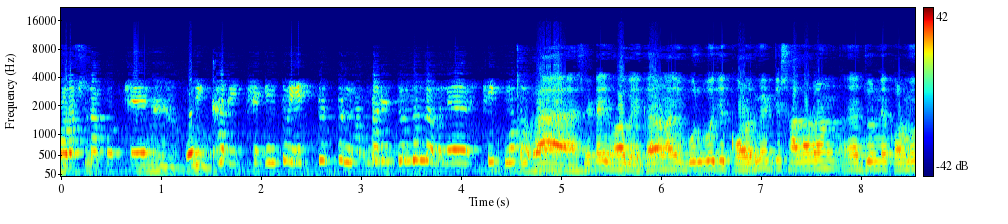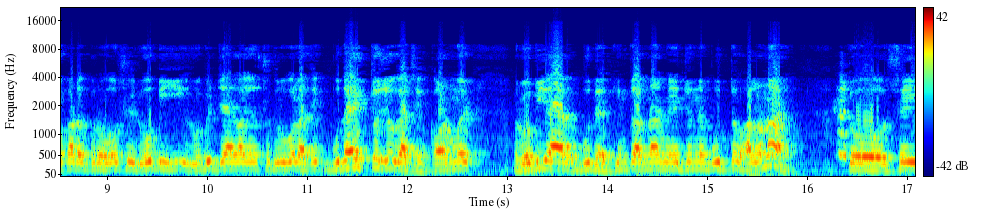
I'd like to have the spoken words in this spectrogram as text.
পড়াশোনা করছে। পরীক্ষা দিচ্ছে কিন্তু একটু একটু নাম্বারের জন্য না মানে ঠিক মতো হ্যাঁ সেটাই হবে। কারণ আমি বলব যে কর্মের যে সাধারণ জন্য কর্মকারক গ্রহ সেই রবি রবির জায়গা যথেষ্ট দুর্বল আছে বুধায়িত্ব যোগ আছে কর্মের রবি আর বুধের। কিন্তু আপনার মেয়ের জন্য বুধ তো ভালো নয়। তো সেই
